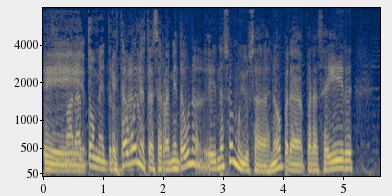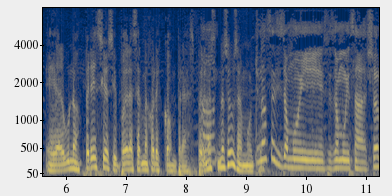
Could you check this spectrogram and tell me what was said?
Eh, Baratómetro. Está bueno estas herramientas. Uno, eh, no son muy usadas, ¿no? Para, para seguir eh, algunos precios y poder hacer mejores compras. Pero no, No, no se usan mucho. No sé si son muy si son muy usadas. Yo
